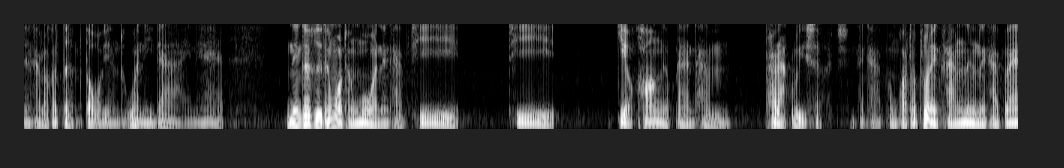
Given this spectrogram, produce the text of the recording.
นะครับแล้วก็เติบโตอย่างทุกวันนี้ได้นะฮะนี่ก็คือทั้งหมดทั้งมวลนะครับที่ที่เกี่ยวข้องกับการทำ product research นะครับผมขอทบทวนอีกครั้งหนึ่งนะครับว่า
